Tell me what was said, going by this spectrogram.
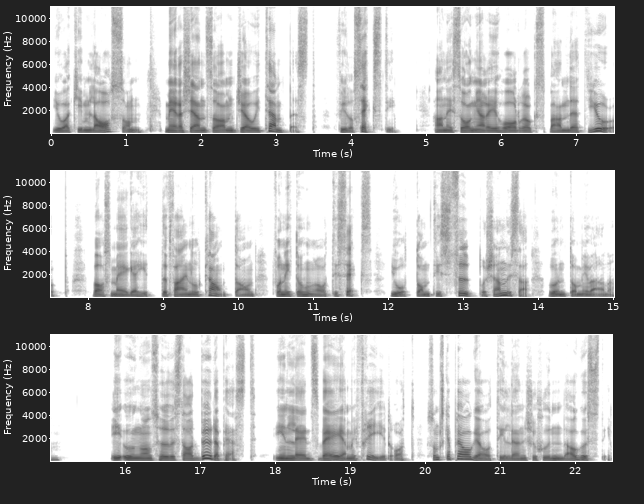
Joakim Larsson, mera känd som Joey Tempest, fyller 60. Han är sångare i hårdrocksbandet Europe vars megahit The Final Countdown från 1986 gjort dem till superkändisar runt om i världen. I Ungerns huvudstad Budapest inleds VM i friidrott som ska pågå till den 27 augusti.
